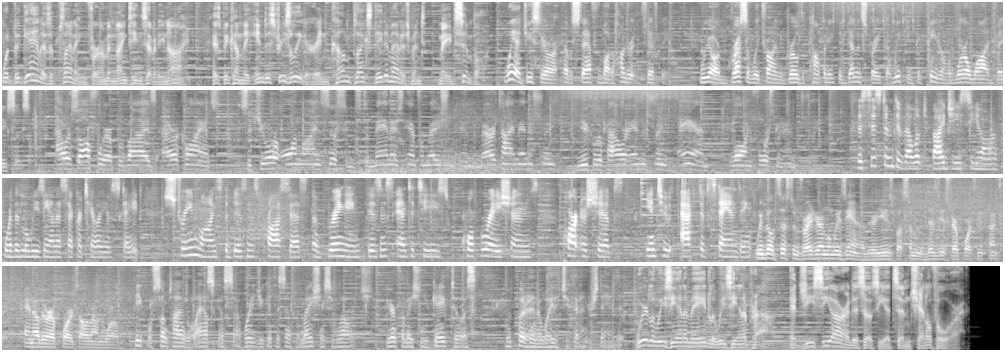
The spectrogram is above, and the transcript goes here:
What began as a planning firm in 1979 has become the industry's leader in complex data management made simple. We at GCR have a staff of about 150. We are aggressively trying to grow the company to demonstrate that we can compete on a worldwide basis. Our software provides our clients secure online systems to manage information in the maritime industry, nuclear power industry, and law enforcement industry. The system developed by GCR for the Louisiana Secretary of State streamlines the business process of bringing business entities, corporations, partnerships into active standing. We build systems right here in Louisiana that are used by some of the busiest airports in the country and other airports all around the world. People sometimes will ask us, uh, where did you get this information? I say, well, it's your information you gave to us. We put it in a way that you could understand it. We're Louisiana made, Louisiana proud at GCR and Associates and Channel 4.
